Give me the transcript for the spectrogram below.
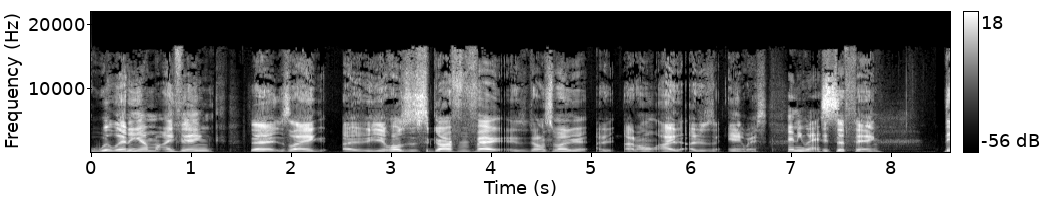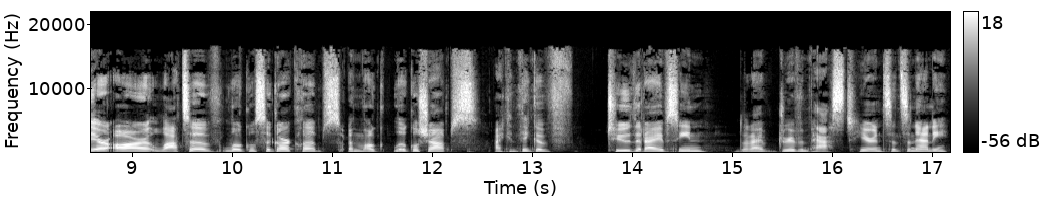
Millennium, I think. That it's like uh, he holds a cigar for fact. Don't smoke it. I, I don't it. I just, anyways, anyways, it's a thing. there are lots of local cigar clubs and lo- local shops. I can think of two that I have seen that I've driven past here in Cincinnati.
